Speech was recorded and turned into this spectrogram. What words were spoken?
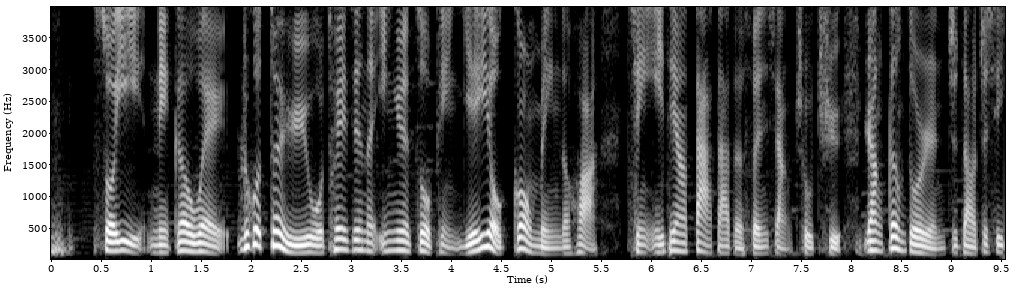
所以你各位如果对于我推荐的音乐作品也有共鸣的话，请一定要大大的分享出去，让更多人知道这些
